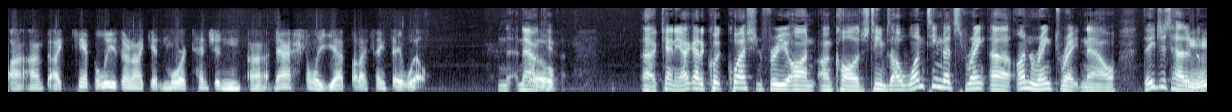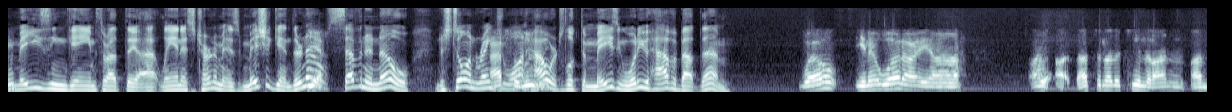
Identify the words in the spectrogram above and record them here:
I, I, can't believe they're not getting more attention uh, nationally yet, but I think they will. Now, so, uh, Kenny, I got a quick question for you on, on college teams. Uh, one team that's rank, uh, unranked right now, they just had an mm-hmm. amazing game throughout the Atlantis tournament. Is Michigan? They're now seven and zero. Oh. They're still unranked. Absolutely. Juwan Howard's looked amazing. What do you have about them? Well, you know what I uh, I, I, that's another team that I'm I'm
